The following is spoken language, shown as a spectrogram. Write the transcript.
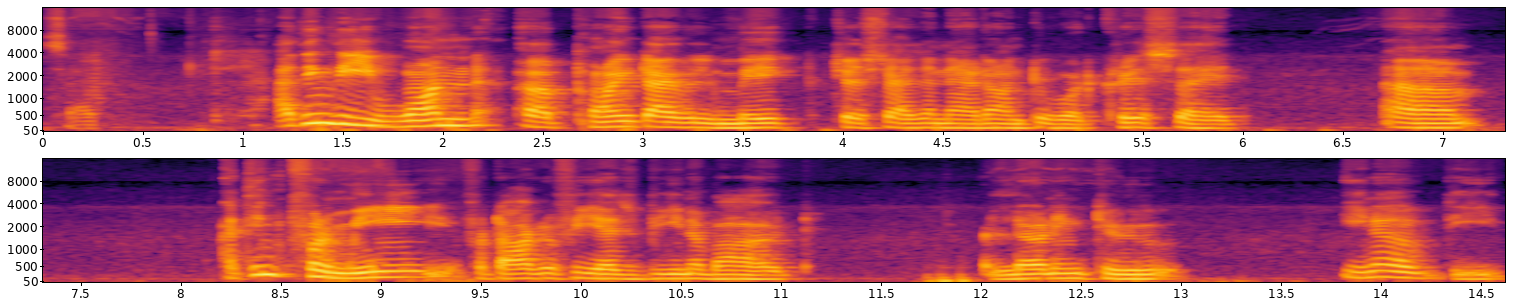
So, I think the one uh, point I will make, just as an add-on to what Chris said, um, I think for me, photography has been about learning to, you know, the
